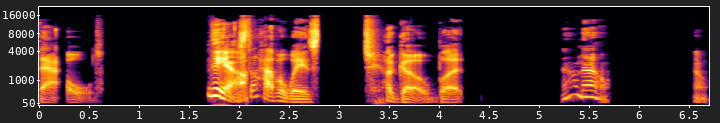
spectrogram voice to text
that old. yeah I Yeah. still have a ways to go, but I don't know. No.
